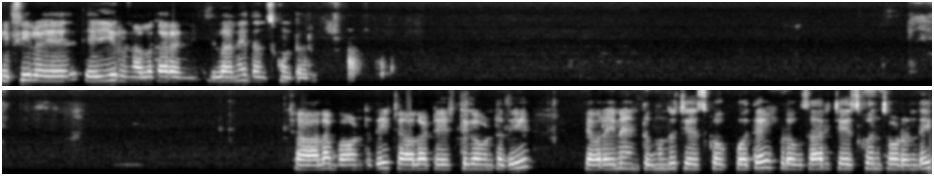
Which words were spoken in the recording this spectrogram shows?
మిక్సీలో వే- వేయరు నల్లగారాన్ని. ఇలానే దంచుకుంటారు. చాలా బాగుంటది చాలా టేస్టీగా ఉంటది. ఎవరైనా ఇంతకు ముందు చేసుకోకపోతే ఇప్పుడు ఒకసారి చేసుకొని చూడండి.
